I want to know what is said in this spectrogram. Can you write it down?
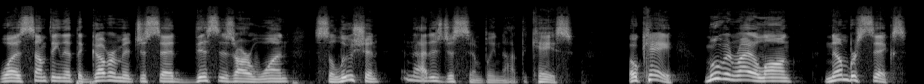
was something that the government just said, this is our one solution. And that is just simply not the case. Okay, moving right along. Number six,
